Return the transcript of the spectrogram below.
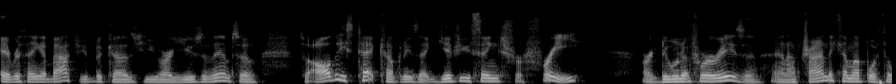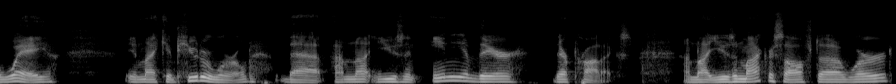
everything about you because you are using them. So so all these tech companies that give you things for free are doing it for a reason. And I'm trying to come up with a way in my computer world that I'm not using any of their their products. I'm not using Microsoft uh, Word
